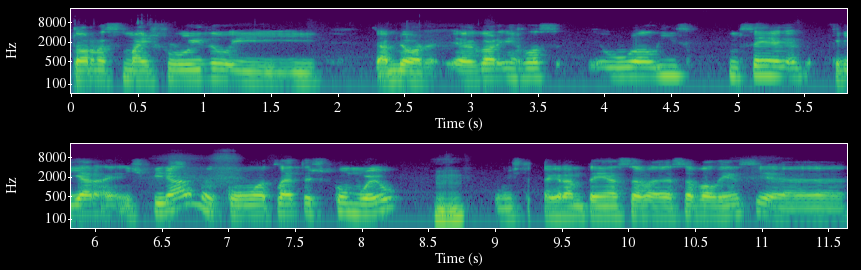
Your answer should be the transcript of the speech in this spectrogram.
torna-se mais fluido e, e está melhor agora em relação eu ali comecei a criar a inspirar-me com atletas como eu uhum o Instagram tem essa, essa valência. Eh,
